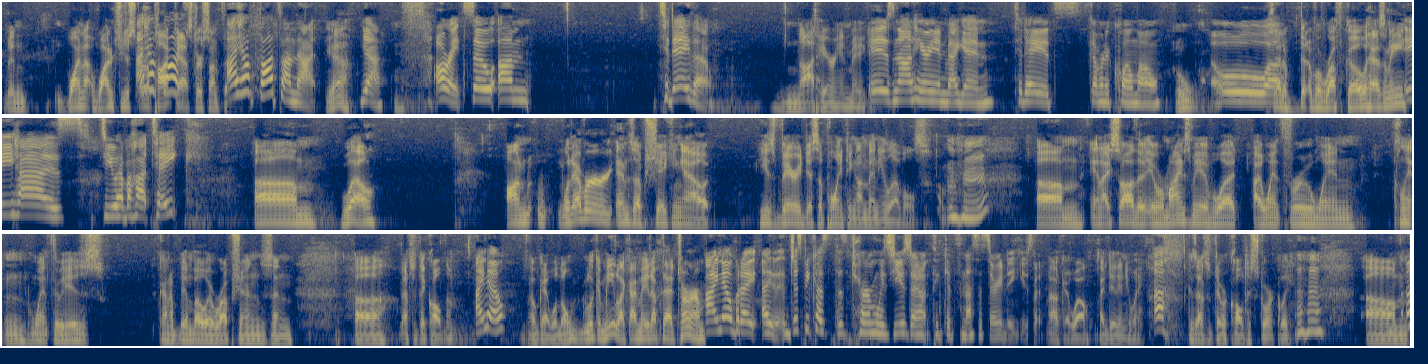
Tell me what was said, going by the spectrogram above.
Then why not? Why don't you just start a podcast thoughts. or something? I have thoughts on that. yeah. Yeah. All right. So um, today, though, Not Harry and Meghan. it is not Harry and Meghan. Today, it's Governor Cuomo. Oh, Oh, he's had a bit of a rough go, hasn't he? he has. Do you have a hot take? Um. Well, on whatever ends up shaking out, he's very disappointing on many levels. Mm-hmm. Um, and I saw that it reminds me of what I went through when Clinton went through his kind of bimbo eruptions, and uh, that's what they called them. I know. Okay, well, don't look at me like I made up that term. I know, but I, I just because the term was used, I don't think it's necessary to use it. Okay, well, I did anyway, Ah. because that's what they were called historically. Um,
